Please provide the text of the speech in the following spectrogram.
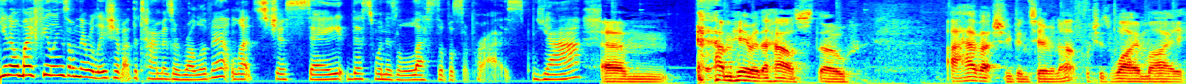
you know, my feelings on their relationship at the time is irrelevant. Let's just say this one is less of a surprise. Yeah. Um, I'm here at the house though. I have actually been tearing up, which is why my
